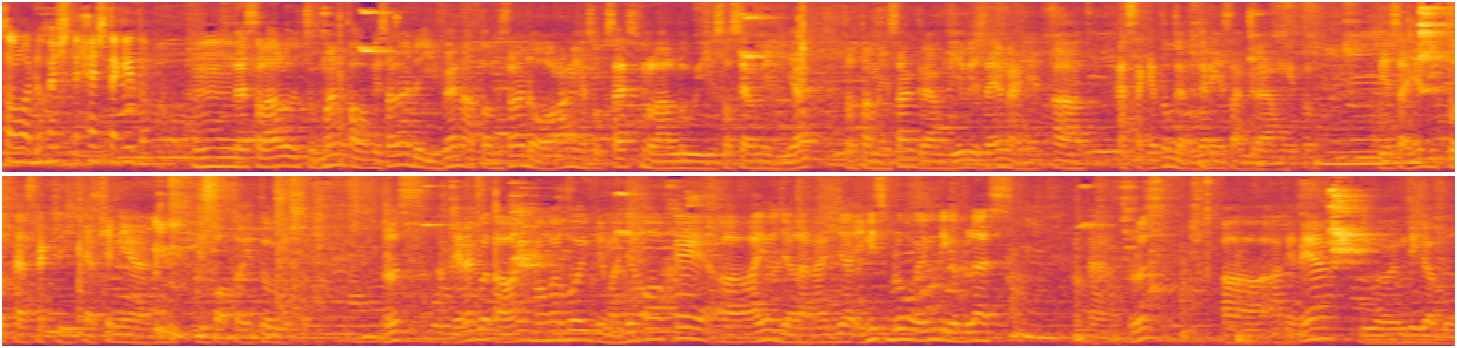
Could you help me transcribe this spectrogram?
selalu ada hashtag, hashtag itu. Hmm, nggak selalu, cuman kalau misalnya ada event atau misalnya ada orang yang sukses melalui sosial media, terutama Instagram, dia biasanya nanya uh, hashtag itu gara-gara Instagram gitu. Biasanya di put hashtag di captionnya di, di foto itu gitu. Terus akhirnya gue tawarin mau nggak gue bikin aja, oh, oke, uh, ayo jalan aja. Ini sebelum WM 13. Nah terus uh, akhirnya di WM 13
